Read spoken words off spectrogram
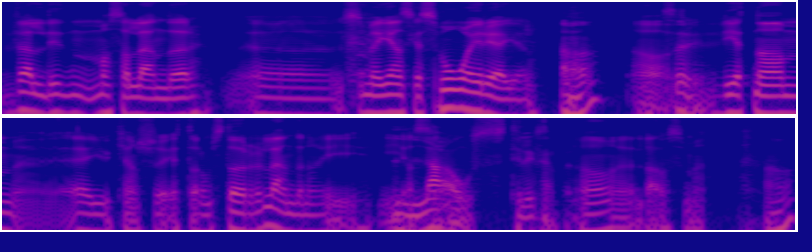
väldigt massa länder eh, som är ganska små i regel. Aha, Ja. Vietnam är ju kanske ett av de större länderna i, i ASEAN. Laos till exempel. Ja, Laos är med. Ja.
